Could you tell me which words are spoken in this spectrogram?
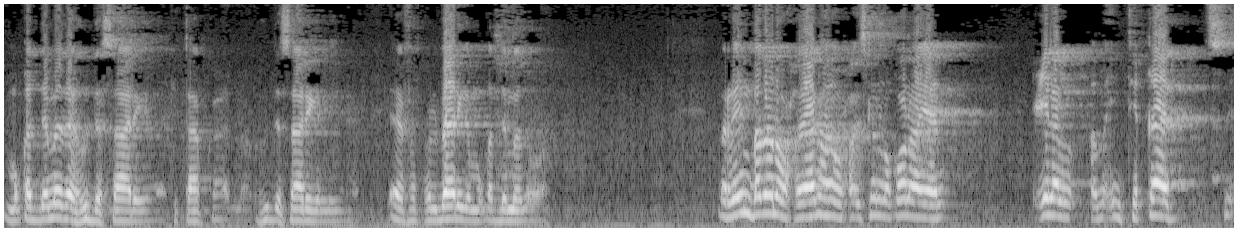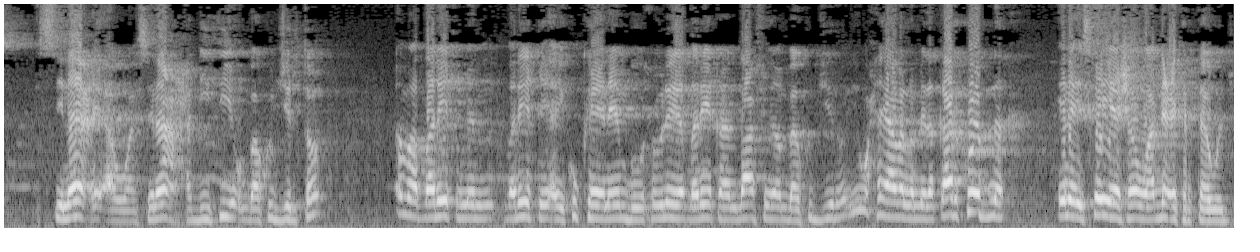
muqadamada huda saariga kitaabka huda saariga la yidhaha ee fatxulbaariga muqadamada u ah. Marka in badanoo waxyaabahan waxay iska noqonayaan cilal ama intiqaad sinaaci ah waay sinaaca xadiidiya unbaa ku jirto ama dariiq min dariiqii ay ku keeneen bu wuxuu leeyahay dariiqan dacfigan baa ku jiro iyo waxyaaba lamida qaarkoodna inay iska yeeshaan waa dhici kartaa weji.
